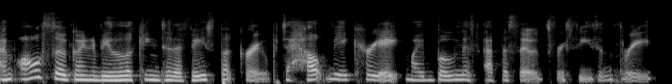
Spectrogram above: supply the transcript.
I'm also going to be looking to the Facebook group to help me create my bonus episodes for season three.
